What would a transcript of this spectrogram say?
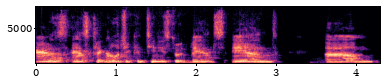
as as technology continues to advance and um,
